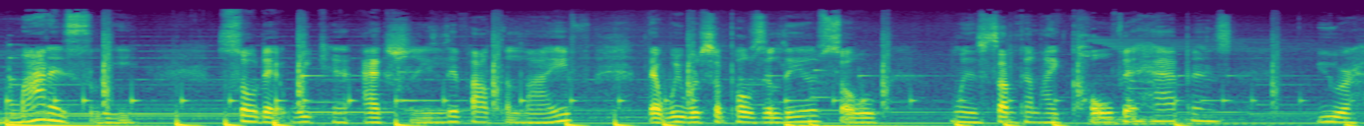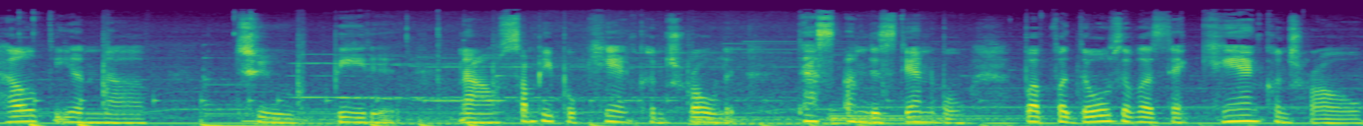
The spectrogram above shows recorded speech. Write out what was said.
modestly so that we can actually live out the life that we were supposed to live? So when something like COVID happens, you are healthy enough to beat it. Now, some people can't control it. That's understandable. But for those of us that can control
